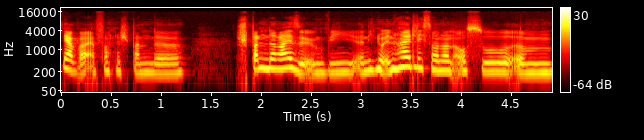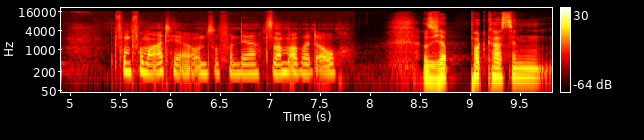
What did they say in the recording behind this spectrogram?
ja, war einfach eine spannende, spannende Reise irgendwie. Nicht nur inhaltlich, sondern auch so ähm, vom Format her und so von der Zusammenarbeit auch. Also ich habe Podcasting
